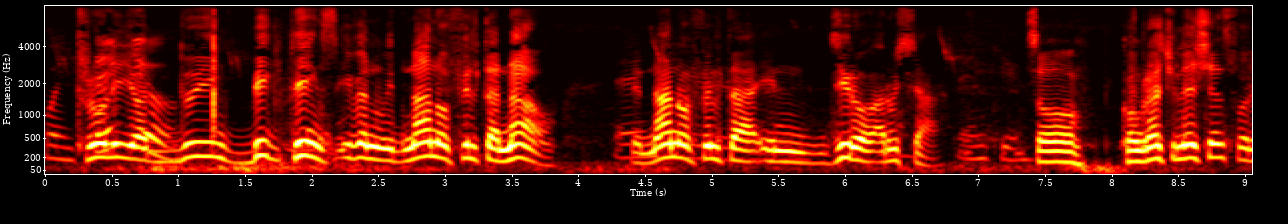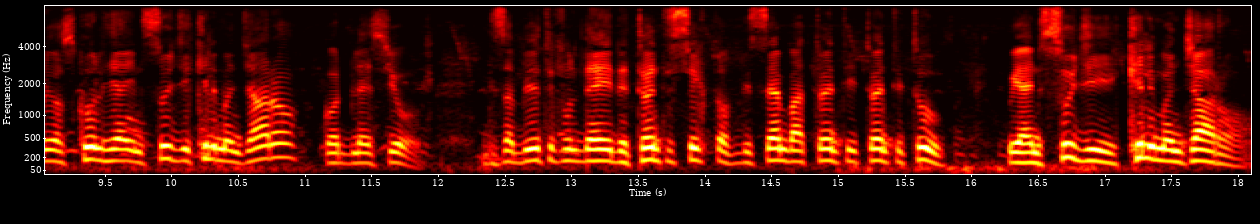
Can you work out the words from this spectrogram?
point. Truly, Thank you're you. doing big things even with nano filter now. The nano filter in Jiro Arusha. Thank you. So, congratulations for your school here in Suji, Kilimanjaro. God bless you. It is a beautiful day, the 26th of December 2022. We are in Suji, Kilimanjaro.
